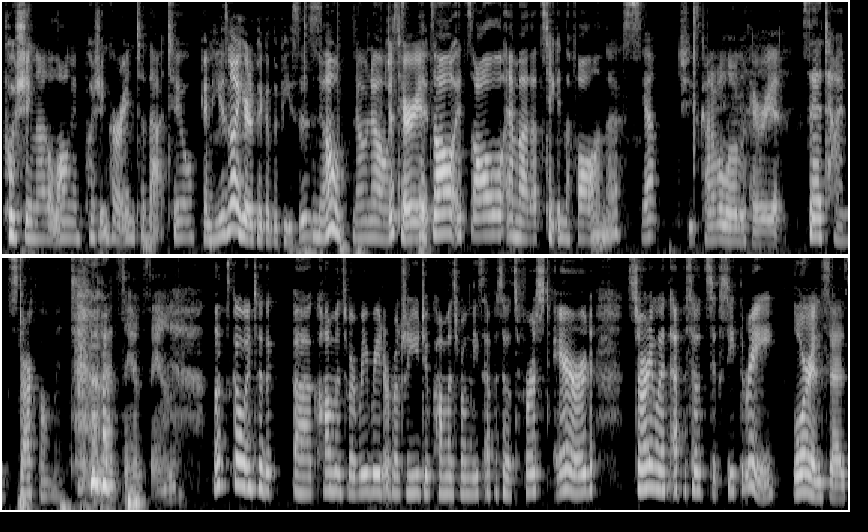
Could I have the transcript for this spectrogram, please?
pushing that along and pushing her into that too. and he's not here to pick up the pieces. No, no, no. Just Harriet. It's all it's all Emma that's taking the fall on this. Yeah, she's kind of alone with Harriet. Sad times, dark moment. Sad sand, sand. Let's go into the uh, comments where we read original YouTube comments from these episodes first aired, starting with episode 63. Lauren says,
